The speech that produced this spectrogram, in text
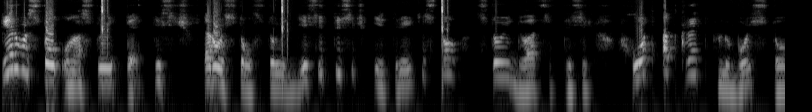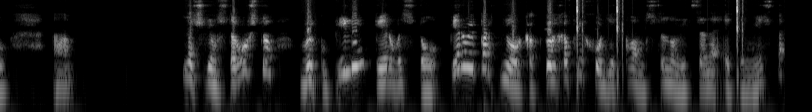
Первый стол у нас стоит 5 тысяч, второй стол стоит 10 тысяч и третий стол стоит 20 тысяч. Вход открыт в любой стол. Начнем с того, что вы купили первый стол. Первый партнер, как только приходит к вам, становится на это место,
